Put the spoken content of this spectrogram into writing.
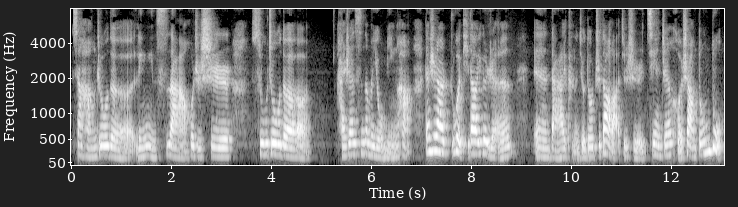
像杭州的灵隐寺啊，或者是苏州的寒山寺那么有名哈。但是啊，如果提到一个人，嗯，大家可能就都知道了，就是鉴真和尚东渡。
